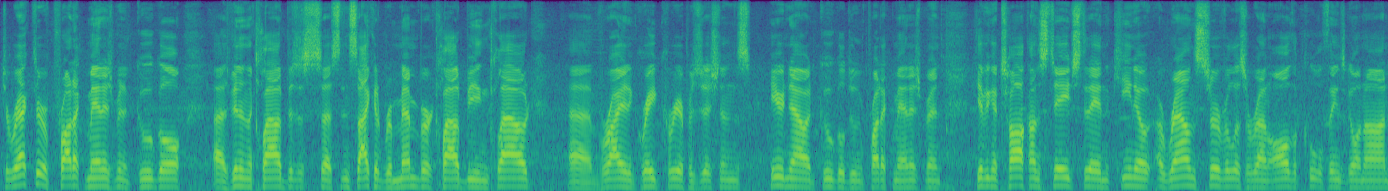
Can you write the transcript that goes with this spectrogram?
Director of Product Management at Google. Uh, has been in the cloud business uh, since I could remember cloud being cloud. Uh, variety of great career positions. Here now at Google doing product management, giving a talk on stage today in the keynote around serverless, around all the cool things going on.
